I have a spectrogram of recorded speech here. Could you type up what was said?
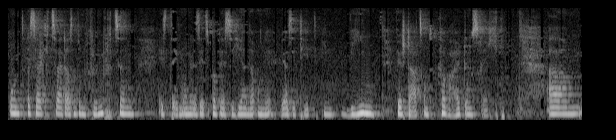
und seit 2015 ist eben Universitätsprofessor hier an der Universität in Wien für Staats- und Verwaltungsrecht. Ähm,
